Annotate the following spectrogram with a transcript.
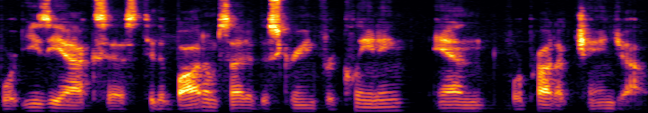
for easy access to the bottom side of the screen for cleaning and for product changeout.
